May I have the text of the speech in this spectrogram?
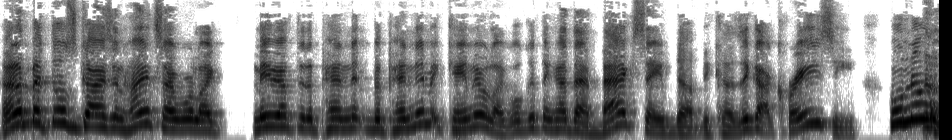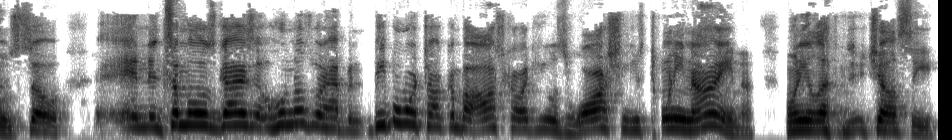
And I bet those guys in hindsight were like, maybe after the, pand- the pandemic came, they were like, well, good thing I had that bag saved up because it got crazy. Who knows? so, and, and some of those guys, who knows what happened? People were talking about Oscar like he was washed. He was 29 when he left Chelsea.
